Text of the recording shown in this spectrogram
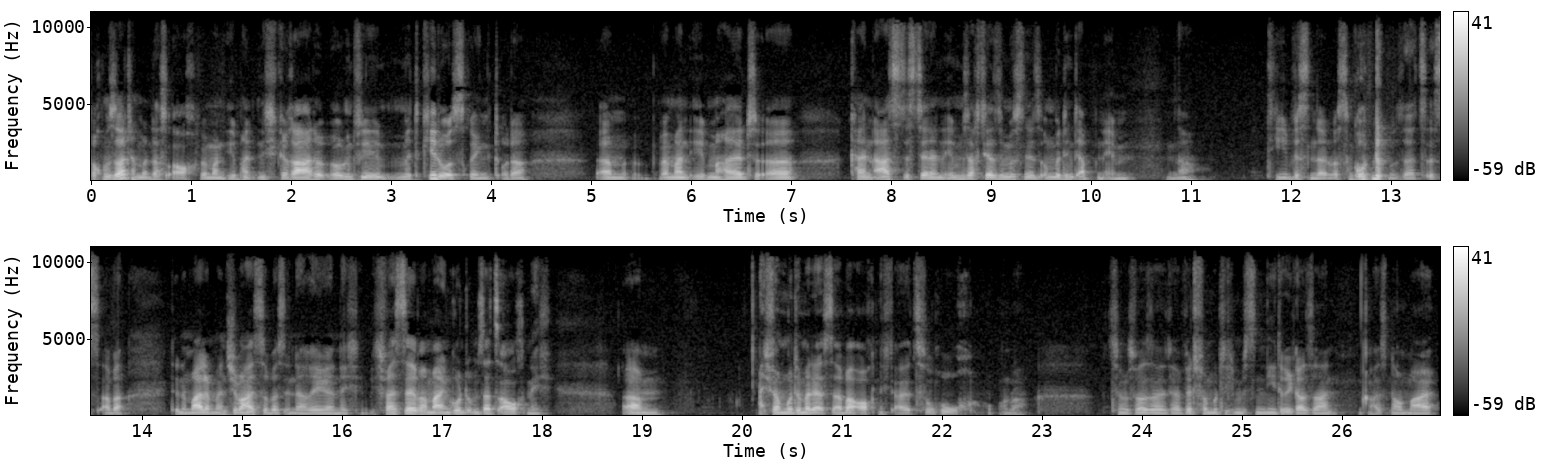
Warum sollte man das auch, wenn man eben halt nicht gerade irgendwie mit Kilos ringt oder ähm, wenn man eben halt äh, kein Arzt ist, der dann eben sagt, ja, sie müssen jetzt unbedingt abnehmen. Ne? Die wissen dann, was ein Grundumsatz ist, aber der normale Mensch weiß sowas in der Regel nicht. Ich weiß selber meinen Grundumsatz auch nicht. Ähm, ich vermute mal, der ist aber auch nicht allzu hoch, oder? Beziehungsweise der wird vermutlich ein bisschen niedriger sein als normal.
